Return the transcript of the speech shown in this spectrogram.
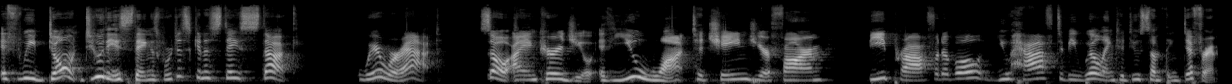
if we don't do these things, we're just going to stay stuck where we're at. So I encourage you if you want to change your farm, be profitable, you have to be willing to do something different.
